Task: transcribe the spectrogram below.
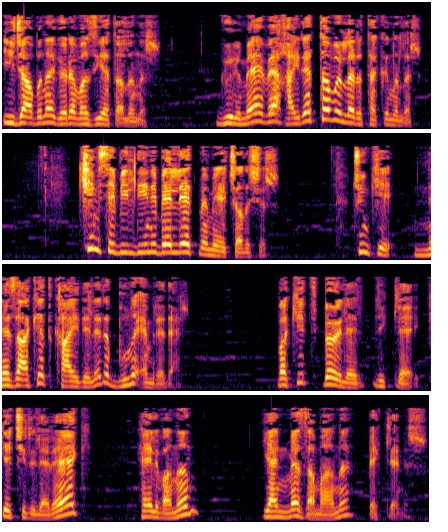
İcabına göre vaziyet alınır. Gülme ve hayret tavırları takınılır. Kimse bildiğini belli etmemeye çalışır. Çünkü nezaket kaideleri bunu emreder. Vakit böylelikle geçirilerek helvanın yenme zamanı beklenir.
